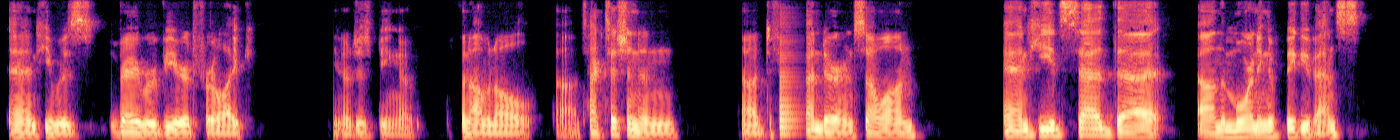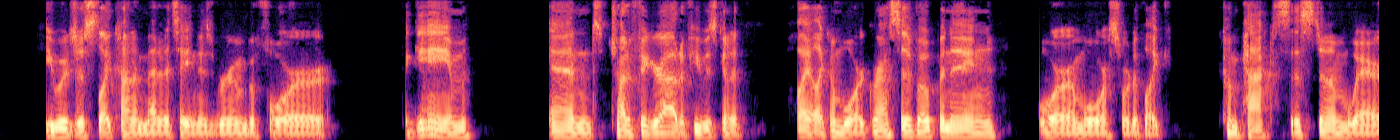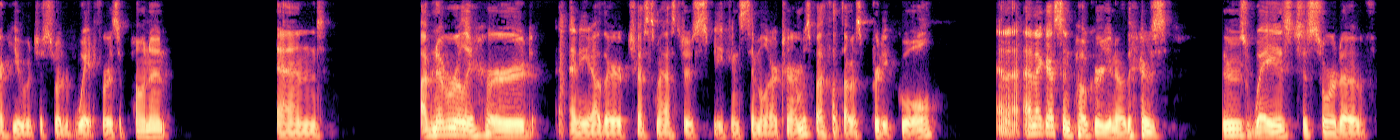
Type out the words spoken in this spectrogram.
and he was very revered for like, you know, just being a phenomenal uh, tactician and uh, defender and so on. And he had said that on the morning of big events, he would just like kind of meditate in his room before the game and try to figure out if he was going to play like a more aggressive opening or a more sort of like compact system where he would just sort of wait for his opponent. And I've never really heard any other chess masters speak in similar terms, but I thought that was pretty cool. And and I guess in poker, you know, there's there's ways to sort of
